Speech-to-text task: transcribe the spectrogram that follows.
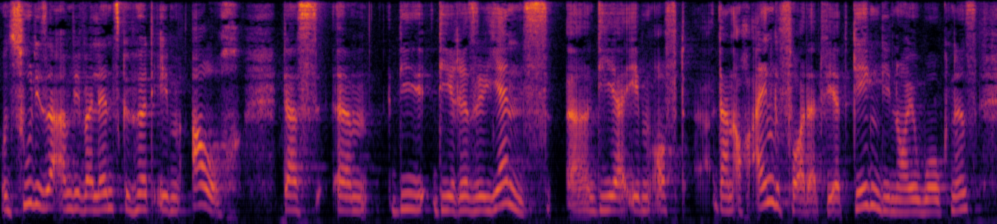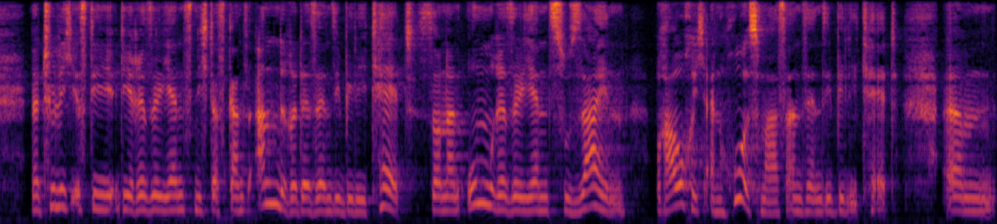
Und zu dieser Ambivalenz gehört eben auch, dass ähm, die, die Resilienz, äh, die ja eben oft dann auch eingefordert wird gegen die neue Wokeness, Natürlich ist die, die Resilienz nicht das ganz andere der Sensibilität, sondern um resilient zu sein, brauche ich ein hohes Maß an Sensibilität. Ähm,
